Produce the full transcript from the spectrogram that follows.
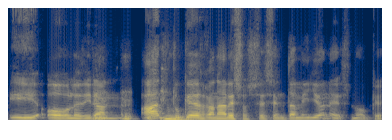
y, o le dirán, ah, ¿tú quieres ganar esos 60 millones? ¿No? Que,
